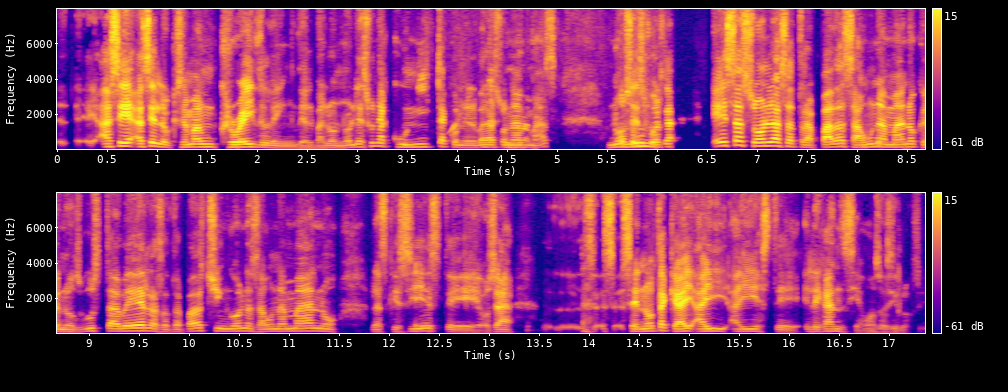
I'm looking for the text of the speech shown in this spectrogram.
eh, hace, hace lo que se llama un cradling del balón, ¿no? Le hace una cunita con el brazo nada más, no se esfuerza. Esas son las atrapadas a una mano que nos gusta ver, las atrapadas chingonas a una mano, las que sí, este, o sea, se, nota que hay, hay, hay este, elegancia, vamos a decirlo así.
